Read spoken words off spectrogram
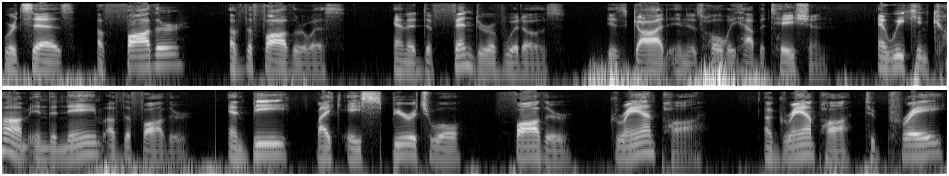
where it says, A father of the fatherless and a defender of widows is God in his holy habitation. And we can come in the name of the Father and be like a spiritual father, grandpa, a grandpa to pray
